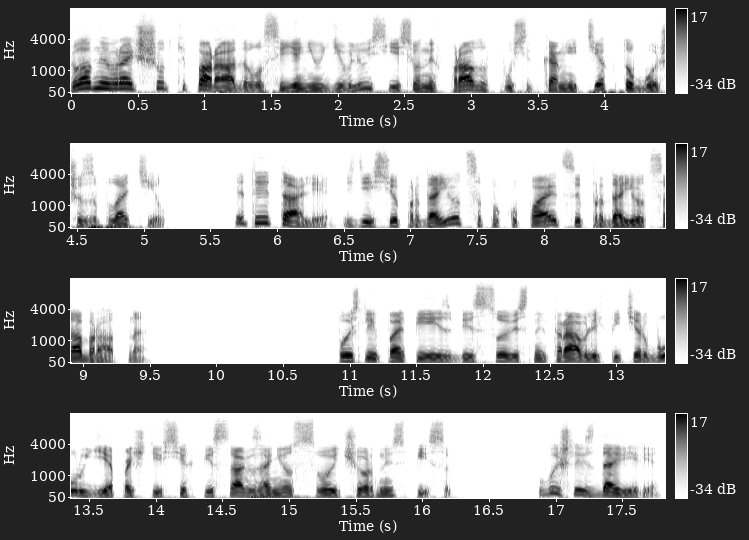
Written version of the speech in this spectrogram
Главный врач шутки порадовался, я не удивлюсь, если он и вправду пустит ко мне тех, кто больше заплатил. Это Италия. Здесь все продается, покупается и продается обратно. После эпопеи с бессовестной травлей в Петербурге я почти всех писак занес в свой черный список. Вышли из доверия.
